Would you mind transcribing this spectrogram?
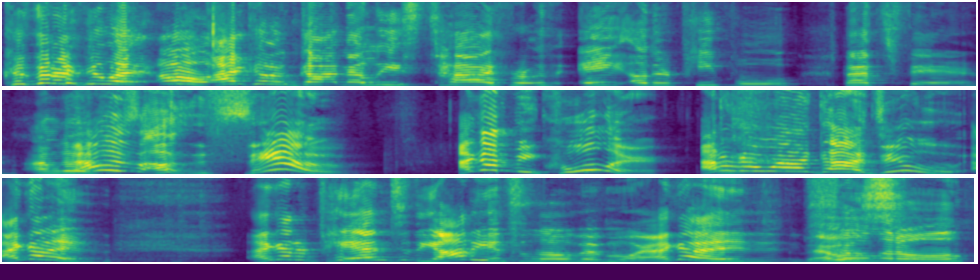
Cause then I feel like, oh, I could have gotten at least tied for with eight other people. That's fair. I'm gonna. was uh, Sam. I gotta be cooler. I don't know what I gotta do. I gotta, I gotta pan to the audience a little bit more. I gotta That show was- a little.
